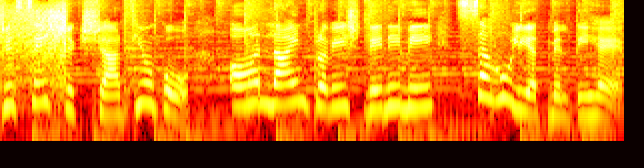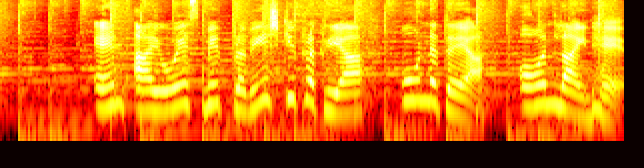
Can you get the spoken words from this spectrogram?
जिससे शिक्षार्थियों को ऑनलाइन प्रवेश लेने में सहूलियत मिलती है। एनआईओएस में प्रवेश की प्रक्रिया पूर्णतया ऑनलाइन है।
